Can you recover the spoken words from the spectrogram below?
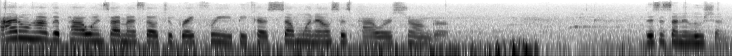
I don't have the power inside myself to break free because someone else's power is stronger. This is an illusion.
